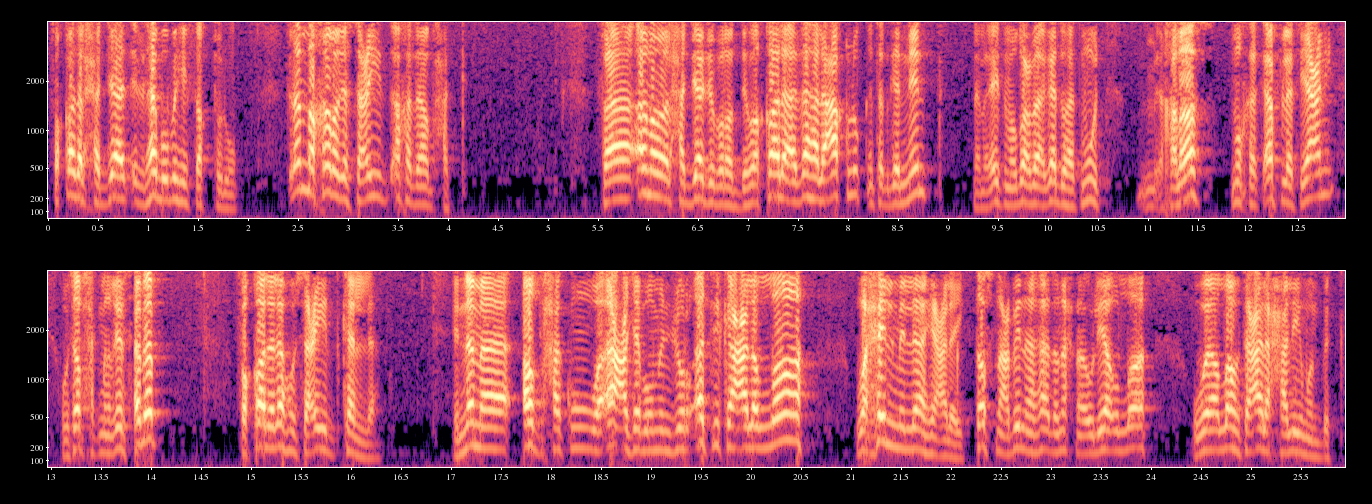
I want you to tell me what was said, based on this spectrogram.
فقال الحجاج اذهبوا به فاقتلوه. فلما خرج سعيد أخذ يضحك فأمر الحجاج برده وقال أذهل عقلك؟ أنت تجننت؟ لما لقيت الموضوع بقى جد وهتموت. خلاص مخك أفلت يعني وتضحك من غير سبب. فقال له سعيد كلا. إنما أضحك وأعجب من جرأتك على الله وحلم الله عليك. تصنع بنا هذا نحن أولياء الله والله تعالى حليم بك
